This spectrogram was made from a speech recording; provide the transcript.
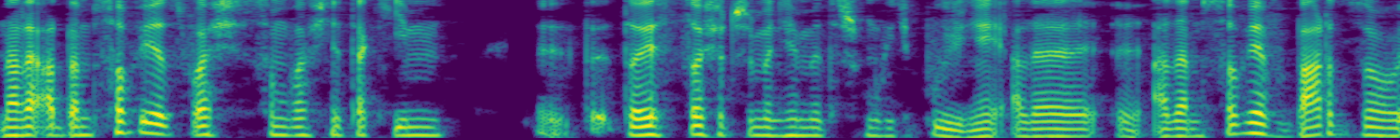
no ale Adamsowie jest właśnie, są właśnie takim To, jest coś, o czym będziemy też mówić później, ale Adamsowie w bardzo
